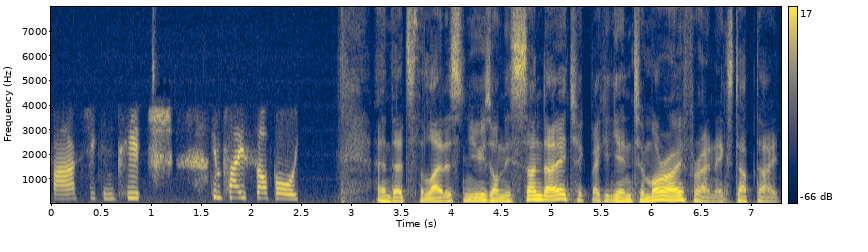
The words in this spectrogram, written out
fast you can pitch. You can play softball. And that's the latest news on this Sunday. Check back again tomorrow for our next update.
